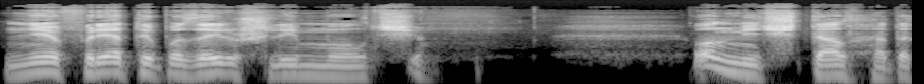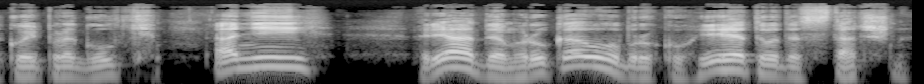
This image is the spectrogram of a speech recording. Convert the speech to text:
Нефрет и Пазаир шли молча. Он мечтал о такой прогулке. Они рядом, рука об руку, и этого достаточно.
